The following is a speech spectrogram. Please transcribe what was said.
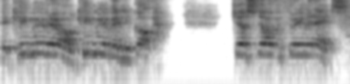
Keep moving keep moving. You've got just over three minutes.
